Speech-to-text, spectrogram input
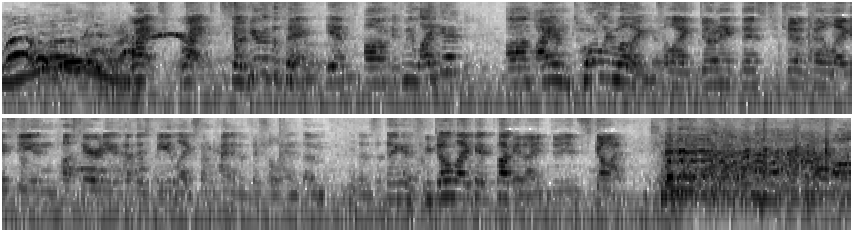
Right, right. So here's the thing. If um, if we like it, um, I am totally willing to like donate this to JoCo Legacy and posterity and have this be like some kind of official anthem. That is the thing. And if we don't like it, fuck it. I, it's gone.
